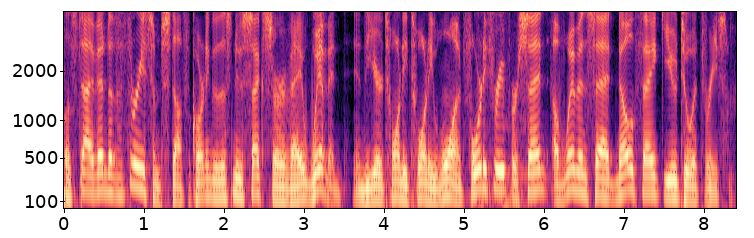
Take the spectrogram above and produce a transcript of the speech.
Let's dive into the threesome stuff. According to this new sex survey, women in the year 2021, 43% of women said no thank you to a threesome.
